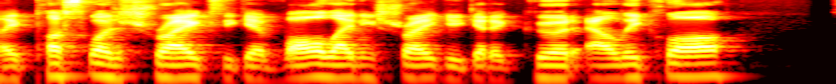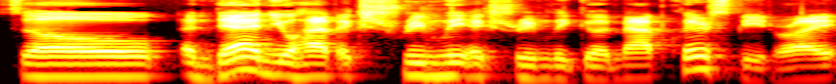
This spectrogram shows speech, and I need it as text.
like plus one strikes, you get Vaal Lightning Strike, you get a good ele claw. So, and then you'll have extremely, extremely good map clear speed, right?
